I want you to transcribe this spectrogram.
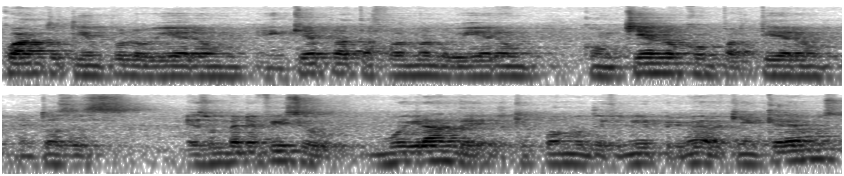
cuánto tiempo lo vieron, en qué plataforma lo vieron, con quién lo compartieron. Entonces, es un beneficio muy grande el que podemos definir primero a quién queremos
